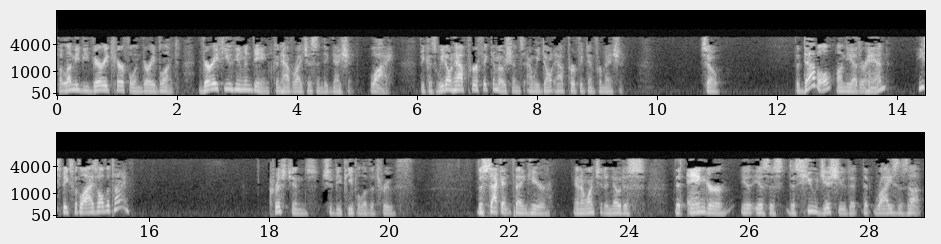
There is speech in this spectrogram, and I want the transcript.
but let me be very careful and very blunt. Very few human beings can have righteous indignation. Why? Because we don't have perfect emotions and we don't have perfect information. So, the devil, on the other hand, he speaks with lies all the time. Christians should be people of the truth. The second thing here, and I want you to notice that anger is this, this huge issue that, that rises up.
